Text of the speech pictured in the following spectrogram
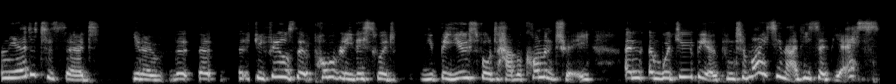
And the editor said, you know, that, that, that she feels that probably this would be useful to have a commentary. And, and would you be open to writing that? And he said, yes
